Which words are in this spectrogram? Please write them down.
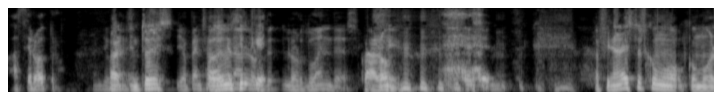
hacer otro. Entonces, yo pensaba que eran los, los, duendes. Claro. Al final esto es como, como,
